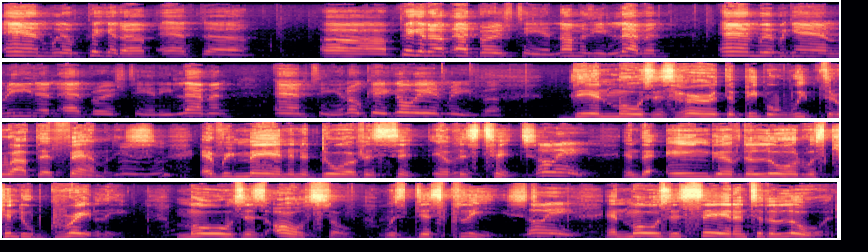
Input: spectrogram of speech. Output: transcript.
and we'll pick it up at uh, pick it up at verse 10. Numbers 11, and we began reading at verse 10. 11 and 10. Okay, go ahead and read, bro. Then Moses heard the people weep throughout their families, every man in the door of his, tent, of his tent. Go ahead. And the anger of the Lord was kindled greatly. Moses also was displeased. Go ahead. And Moses said unto the Lord,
